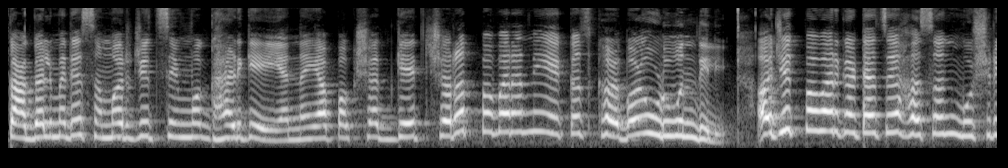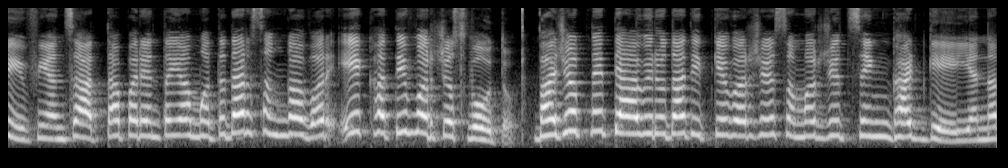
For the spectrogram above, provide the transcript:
कागलमध्ये समरजित सिंह घाडगे यांना या पक्षात घेत शरद पवारांनी एकच खळबळ उडवून दिली. अजित पवार गटाचे हसन मुश्रीफ यांचं आतापर्यंत या मतदारसंघावर एक हाती वर्चस्व होतं. भाजपने त्याविरोधात इतके वर्षे समरजित सिंग घाटगे यांना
